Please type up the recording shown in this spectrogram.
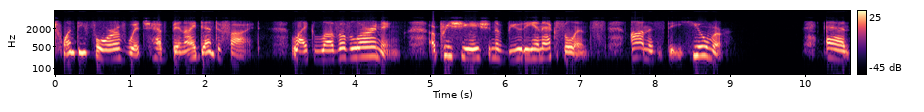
24 of which have been identified, like love of learning, appreciation of beauty and excellence, honesty, humor. And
